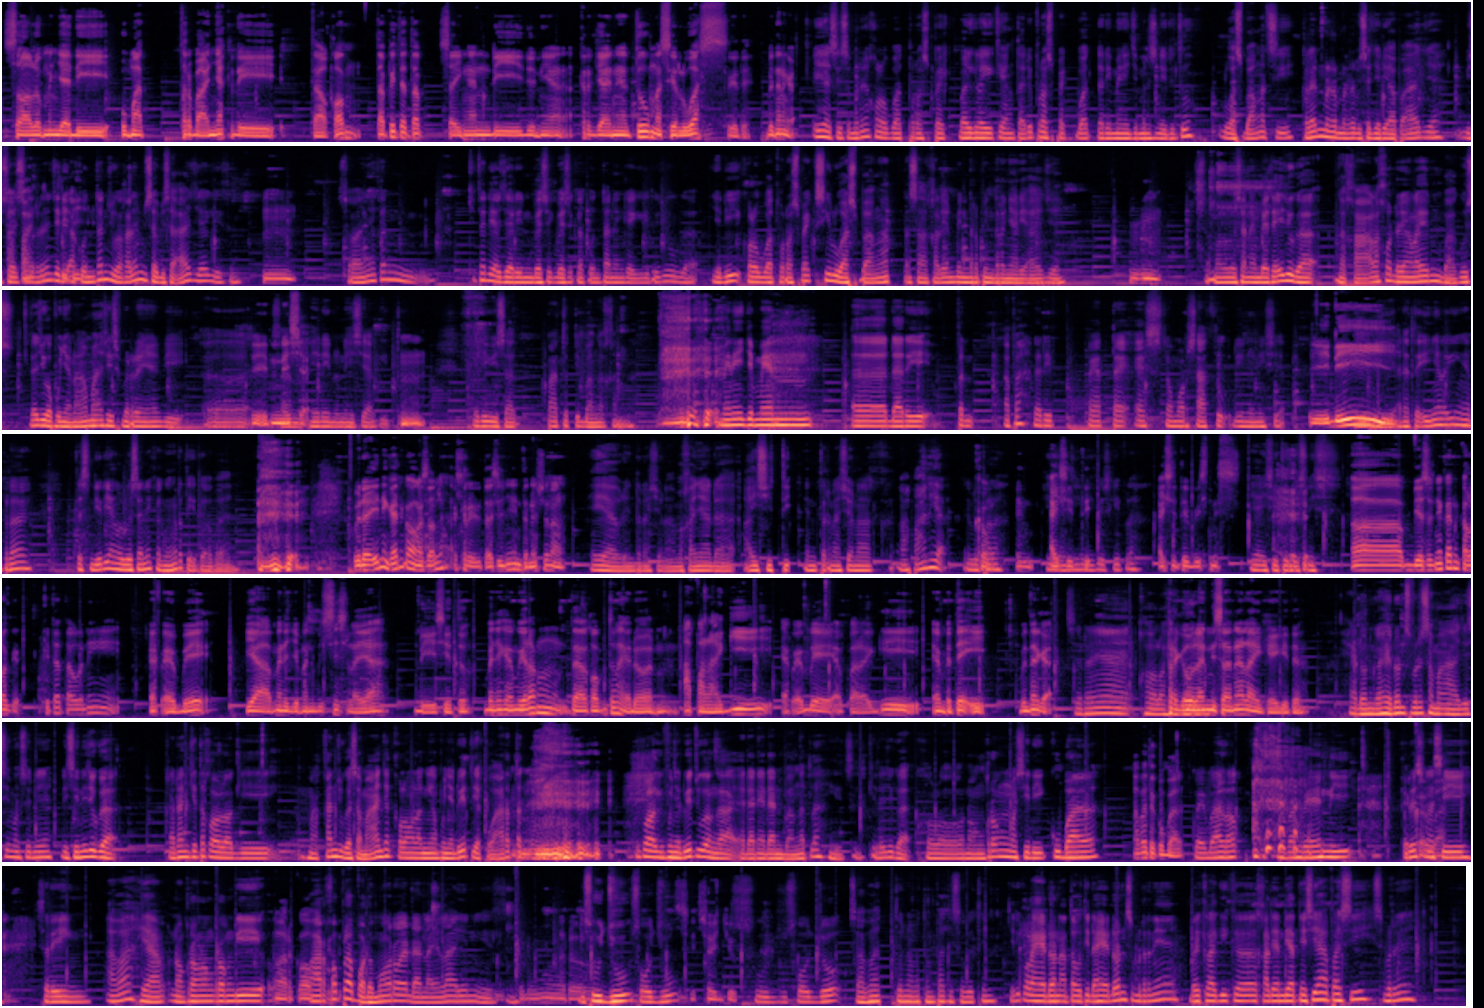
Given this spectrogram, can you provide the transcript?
selalu menjadi umat terbanyak di Telkom, tapi tetap saingan di dunia kerjanya tuh masih luas gitu. Bener nggak? Iya sih sebenarnya kalau buat prospek balik lagi ke yang tadi prospek buat dari manajemen sendiri tuh luas banget sih. Kalian benar-benar bisa jadi apa aja. Bisa sebenarnya jadi Jadi- akuntan juga kalian bisa-bisa aja gitu. Hmm. Soalnya kan kita diajarin basic-basic akuntan yang kayak gitu juga. Jadi kalau buat prospek sih luas banget asal kalian pinter-pinter nyari aja. Hmm. Sama lulusan MBTI juga nggak kalah kok dari yang lain bagus. Kita juga punya nama sih sebenarnya di eh, Di Indonesia. sana, di Indonesia gitu. Hmm. Jadi bisa patut dibanggakan. Manajemen eh, dari pen- apa dari PTS nomor satu di Indonesia. Jadi Iya, ada TI-nya lagi nggak pernah. Kita sendiri yang lulusannya kagak ngerti itu apaan. udah ini kan kalau nggak salah akreditasinya internasional. Iya udah internasional. Makanya ada ICT internasional. Apaan ya? Lupa lah. Iya, ICT, Itu skip lah. ICT business. Ya ICT bisnis. Eh biasanya kan kalau ki- kita tahu nih FEB ya manajemen bisnis lah ya di situ. Banyak yang bilang Telkom tuh head on, apalagi FEB, apalagi MBTI. Bener gak? Sebenarnya kalau Pergaulan di sana lah kayak gitu. Hedon gak hedon sebenarnya sama aja sih maksudnya. Di sini juga kadang kita kalau lagi makan juga sama aja kalau lagi yang punya duit ya ke warteg gitu. Kalau lagi punya duit juga nggak edan-edan banget lah gitu. Kita juga kalau nongkrong masih di Kubal, Apa tuh kebal? kue balok, depan BNI. Terus masih sering apa ya nongkrong-nongkrong di Warkop. Warkop lah, Podomoro dan lain-lain gitu. Podomoro. Di Suju, Soju, Soju. Suju, Sojo, sahabat tuh nama tempat disebutin. Jadi kalau hedon atau tidak hedon sebenarnya balik lagi ke kalian lihatnya siapa sih sebenarnya?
